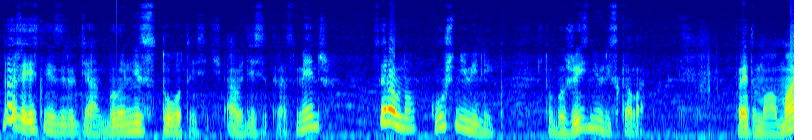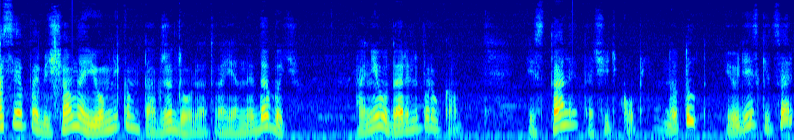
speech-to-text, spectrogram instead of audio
Даже если израильтян было не 100 тысяч, а в 10 раз меньше, все равно куш невелик, чтобы жизнью рисковать. Поэтому Амасия пообещал наемникам также долю от военной добычи. Они ударили по рукам и стали точить копья. Но тут иудейский царь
